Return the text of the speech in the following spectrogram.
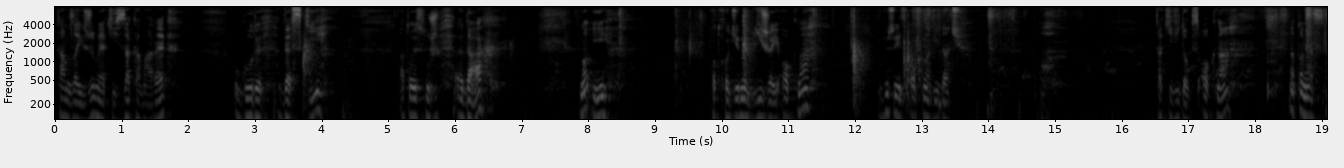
Tam zajrzymy jakiś zakamarek. U góry deski. A to jest już dach. No i podchodzimy bliżej okna. Wyżej z okna widać o, taki widok z okna. Natomiast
